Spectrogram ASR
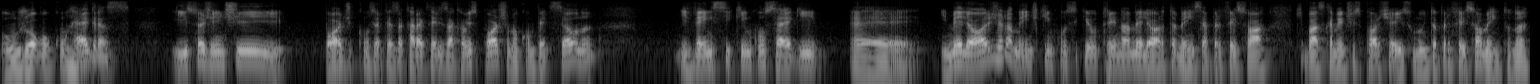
um jogo com regras. E isso a gente pode com certeza caracterizar que é um esporte, uma competição, né? E vence quem consegue é, ir melhor e geralmente quem conseguiu treinar melhor também, se aperfeiçoar, que basicamente o esporte é isso, muito aperfeiçoamento, né?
